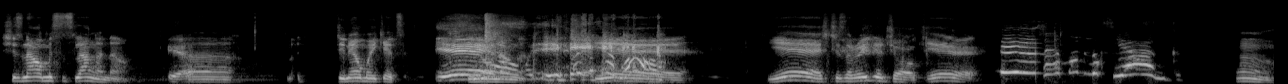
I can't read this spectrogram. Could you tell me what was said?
she's now Mrs. Langer now. Yeah. Uh Janelle Moiket. Yeah. No, yeah. Yeah. Yeah, she's a radio jock. Yeah. Her mom looks young. Oh.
